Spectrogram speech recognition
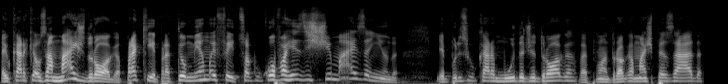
Aí o cara quer usar mais droga. Pra quê? Pra ter o mesmo efeito, só que o corpo vai resistir mais ainda. E é por isso que o cara muda de droga, vai pra uma droga mais pesada.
